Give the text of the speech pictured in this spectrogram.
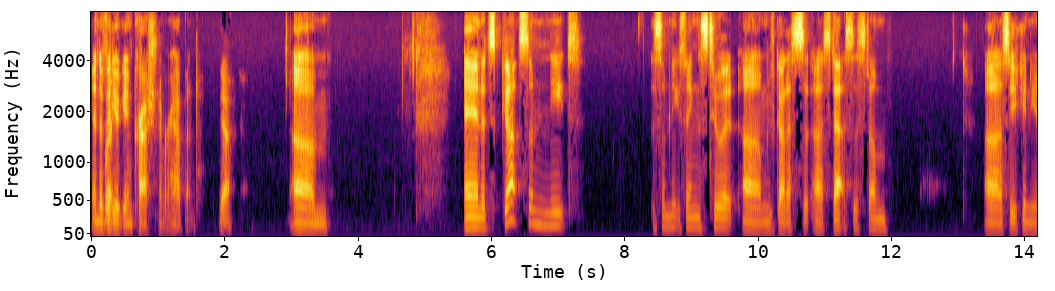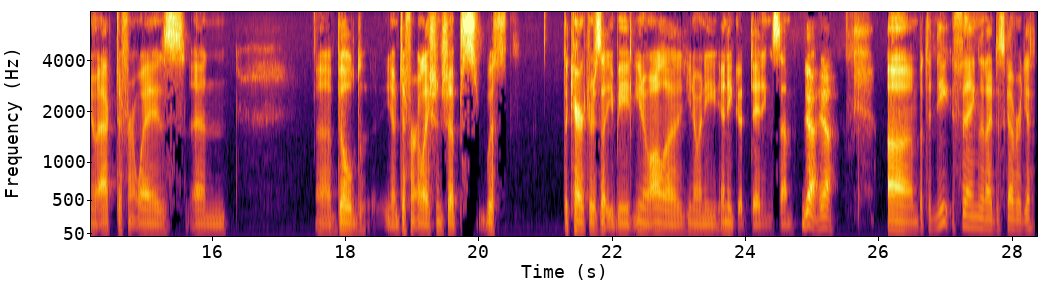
and the Right. video game crash never happened. Yeah. Um, and it's got some neat, some neat things to it. Um, you've got a stat system, uh, so you can you know act different ways and uh, build you know different relationships with the characters that you meet. You know, all uh, you know any any good dating sim. Yeah, yeah. Um, but the neat thing that I discovered yesterday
